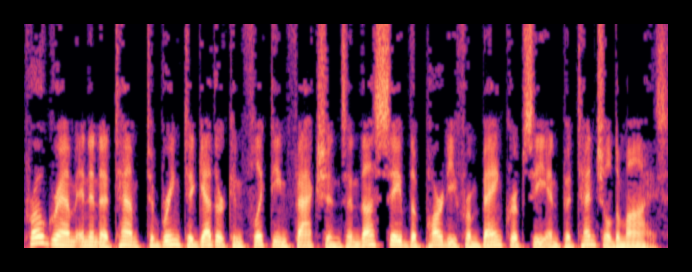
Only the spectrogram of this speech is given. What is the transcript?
program in an attempt to bring together conflicting factions and thus save the party from bankruptcy and potential demise.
